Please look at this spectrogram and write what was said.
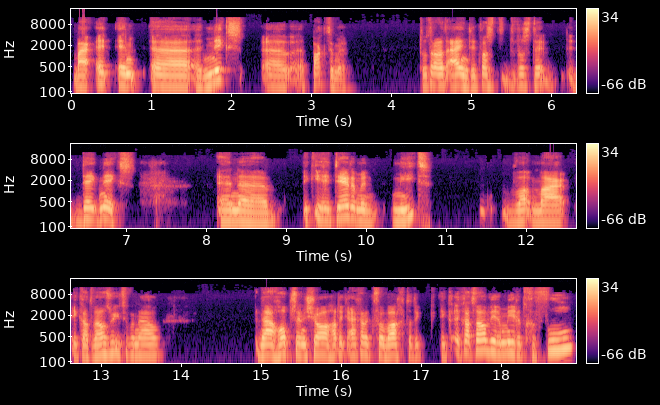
maar en, en eh, niks eh, pakte me. Tot aan het eind. Ik was, het was, het deed niks. En eh, ik irriteerde me niet. Maar ik had wel zoiets van, nou, na Hobbs en Shaw had ik eigenlijk verwacht dat ik, ik... Ik had wel weer meer het gevoel,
